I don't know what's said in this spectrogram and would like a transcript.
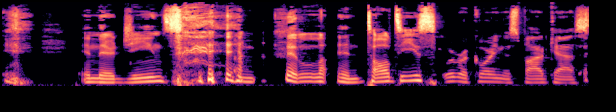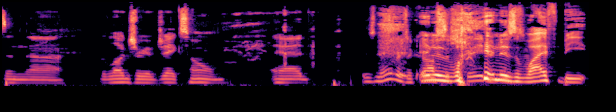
in their jeans and, and, and tall tees. We're recording this podcast in uh, the luxury of Jake's home, and his neighbors And across his, the street and his wife beat.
